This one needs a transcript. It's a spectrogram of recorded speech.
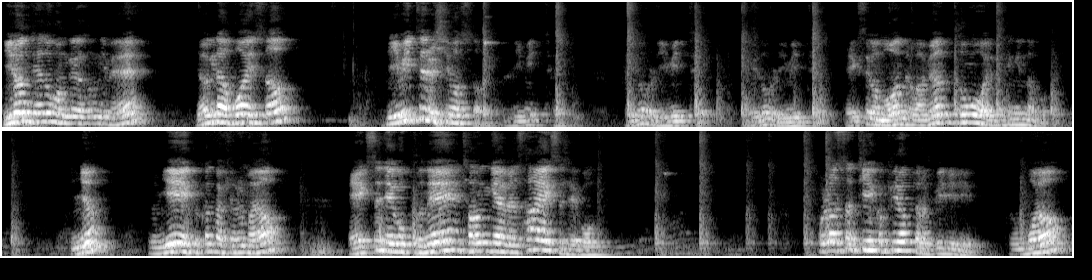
이런 태도 관계가 성립해. 여기다 뭐 했어? 리미트를 씌웠어. 리미트. 이거 리미트. 이거 리미트. x가 뭐안 들어가면 동호가 이렇게 생긴다고. 됐냐? 그럼 얘 극한값이 얼마요? x제곱 분의 전개하면 4x제곱. 플러스 뒤에 거 필요 없잖아 삐리리. 그럼 뭐요?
